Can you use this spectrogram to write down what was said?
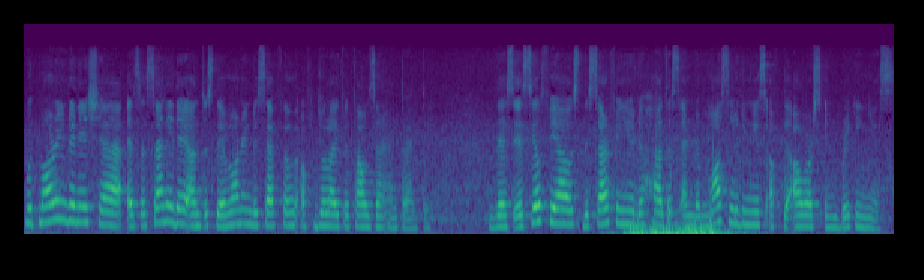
Good morning, Indonesia. It's a sunny day on Tuesday morning, the 7th of July 2020. This is Sylvia who's serving you the hottest and the most leading news of the hours in breaking news.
